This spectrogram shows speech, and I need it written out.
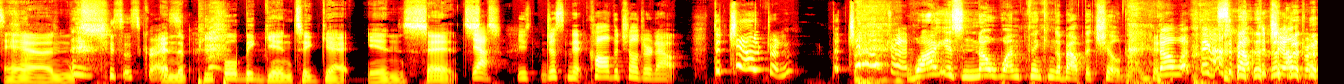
and Jesus Christ. and the people begin to get incensed. yeah, you just knit, call the children out. The children. The children. Why is no one thinking about the children? No one thinks about the children.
